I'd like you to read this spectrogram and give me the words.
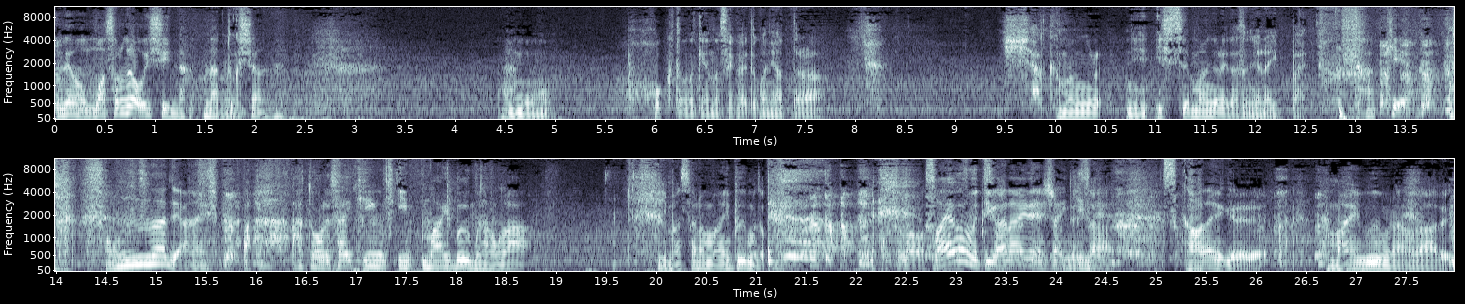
る。でもまあそれぐらい美味しいんだ。納得しちゃうね、もう北斗の拳の世界とかにあったら100万ぐらいに1000万ぐらい出すんじゃない？1杯。高えなそんなではないし。ああと俺最近いマイブームなのが今更マイブームとか。いう言葉をマイブームって言わないねそんテンションでさ、使わないでくれる。マイブームなのがある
